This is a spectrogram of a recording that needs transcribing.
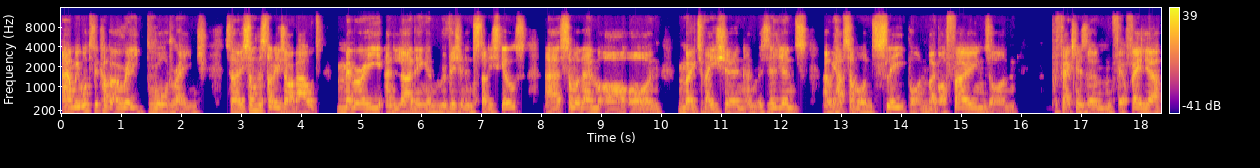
And we wanted to cover a really broad range. So some of the studies are about memory and learning and revision and study skills. Uh, some of them are on motivation and resilience. Uh, we have some on sleep, on mobile phones, on perfectionism, fear of failure,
